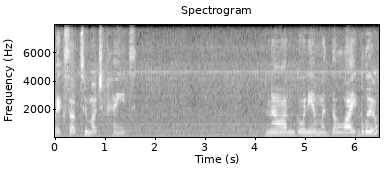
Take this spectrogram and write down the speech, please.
mix up too much paint. Now I'm going in with the light blue.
